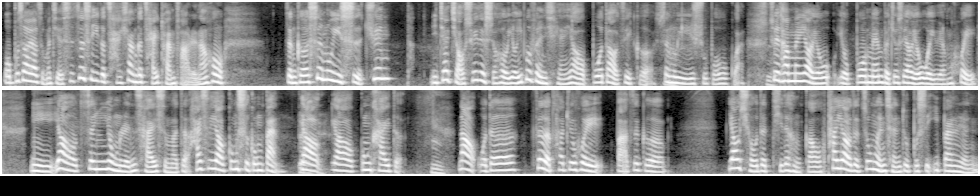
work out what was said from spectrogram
我不知道要怎么解释，这是一个财像个财团法人，然后整个圣路易市捐。你在缴税的时候，有一部分钱要拨到这个圣路易艺术博物馆，是所以他们要有有 board member，就是要有委员会，你要征用人才什么的，还是要公事公办，对要要公开的。嗯，那我的 Philip 他就会把这个要求的提得很高，他要的中文程度不是一般人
